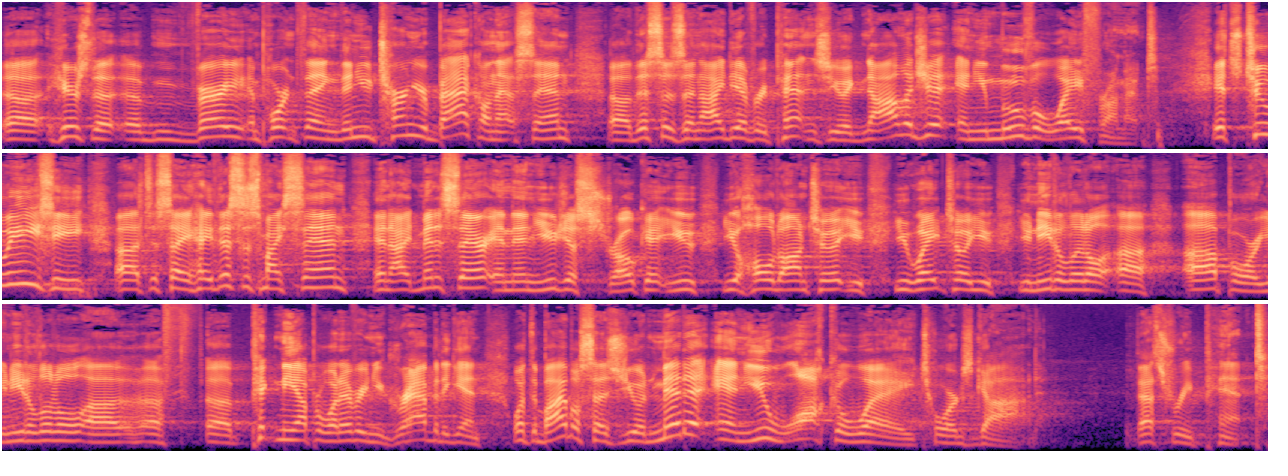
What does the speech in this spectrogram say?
Uh, here's the uh, very important thing. Then you turn your back on that sin. Uh, this is an idea of repentance. You acknowledge it and you move away from it. It's too easy uh, to say, hey, this is my sin, and I admit it's there, and then you just stroke it. You, you hold on to it. You, you wait till you, you need a little uh, up or you need a little uh, pick me up or whatever, and you grab it again. What the Bible says, you admit it and you walk away towards God. That's repent.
